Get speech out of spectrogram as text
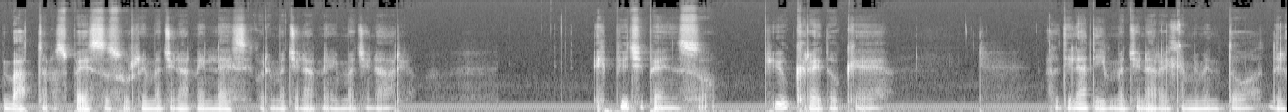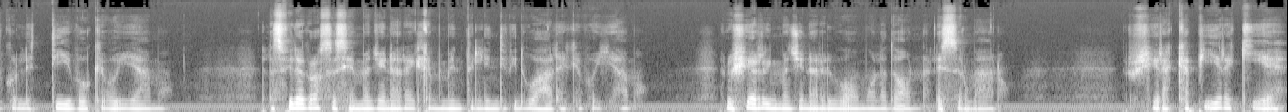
battono spesso sul rimmaginarne il lessico, rimmaginarne l'immaginario. E più ci penso, più credo che al di là di immaginare il cambiamento del collettivo che vogliamo, la sfida grossa sia immaginare il cambiamento dell'individuale che vogliamo, riuscire a rimmaginare l'uomo, la donna, l'essere umano, riuscire a capire chi è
